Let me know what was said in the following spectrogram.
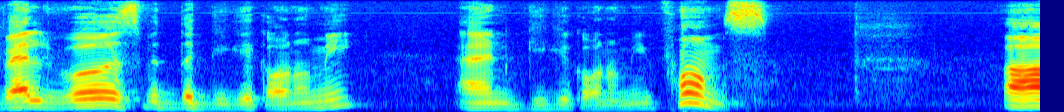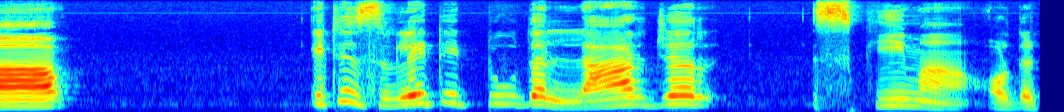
well versed with the gig economy and gig economy firms. Uh, it is related to the larger schema or the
